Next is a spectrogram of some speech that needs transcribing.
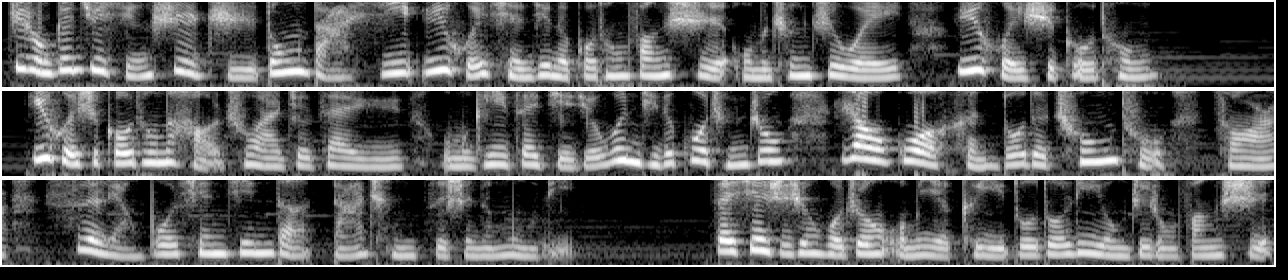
这种根据形势指东打西、迂回前进的沟通方式，我们称之为迂回式沟通。迂回式沟通的好处啊，就在于我们可以在解决问题的过程中绕过很多的冲突，从而四两拨千斤的达成自身的目的。在现实生活中，我们也可以多多利用这种方式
